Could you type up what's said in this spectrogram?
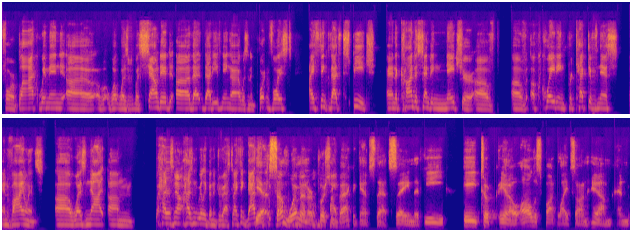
for Black women, uh, was was sounded uh, that that evening uh, was an important voice. I think that speech and the condescending nature of of equating protectiveness and violence uh, was not um, has not hasn't really been addressed. And I think that's yeah. Some women are pushing back against that, saying that he he took you know all the spotlights on him, and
